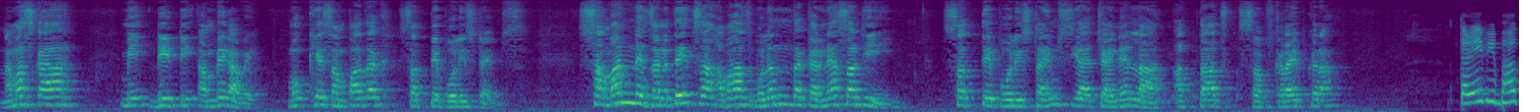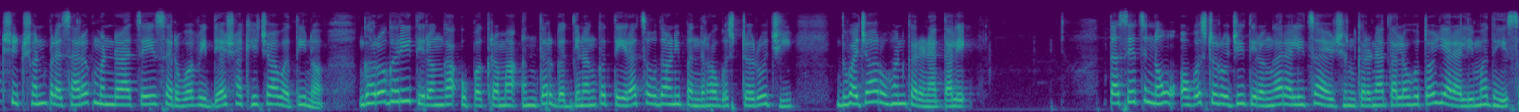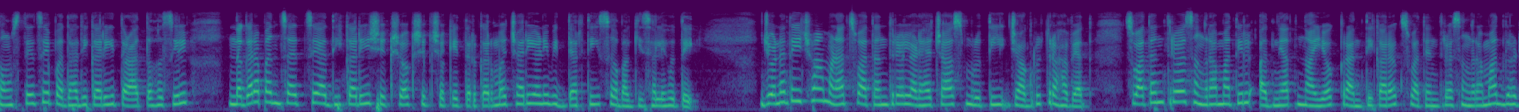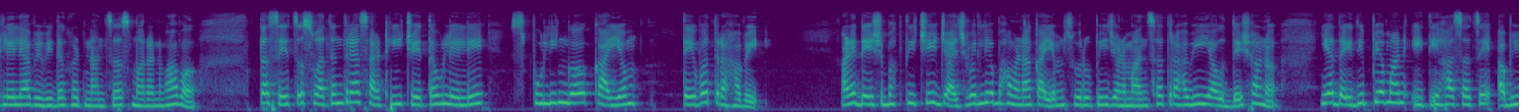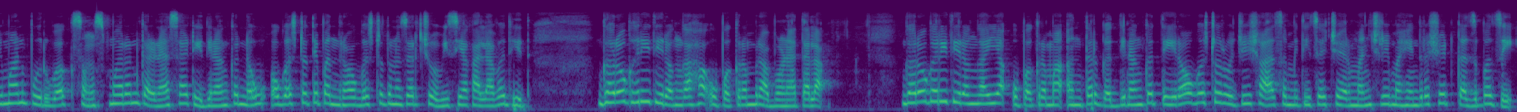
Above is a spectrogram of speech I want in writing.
नमस्कार मी D T आंबेगावे मुख्य संपादक सत्य पोलीस टाइम्स. सामान्य जनतेचा आवाज बुलंद करण्यासाठी सत्य पोलीस टाइम्स या चॅनेलला आत्ताच सबस्क्राईब करा. तळे विभाग शिक्षण प्रसारक मंडळाचे सर्व विद्याशाखेच्या वतीनं घरोघरी तिरंगा उपक्रमाअंतर्गत दिनांक तेरा चौदा आणि पंधरा ऑगस्ट रोजी ध्वजारोहण करण्यात आले. तसेच नऊ ऑगस्ट रोजी तिरंगा रॅलीचं आयोजन करण्यात आलं होतं. या रॅलीमध्ये संस्थेचे पदाधिकारी तळा तहसील नगरपंचायतचे अधिकारी शिक्षक शिक्षकेतर कर्मचारी आणि विद्यार्थी सहभागी झाले होते. जनतेच्या मनात स्वातंत्र्य लढ्याच्या स्मृती जागृत राहाव्यात. स्वातंत्र्य संग्रामातील अज्ञात नायक क्रांतिकारक स्वातंत्र्य संग्रामात घडलेल्या विविध घटनांचं स्मरण व्हावं. तसेच स्वातंत्र्यासाठी चेतवलेले स्फुलिंग कायम तेवत राहावे. आणि देशभक्तीची जाज्वल्य भावना कायमस्वरूपी जनमानसात राहावी या उद्देशानं या दैदिप्यमान इतिहासाचे अभिमानपूर्वक संस्मरण करण्यासाठी दिनांक नऊ ऑगस्ट ते पंधरा ऑगस्ट दोन हजार चोवीस या कालावधीत घरोघरी तिरंगा हा उपक्रम राबवण्यात आला. घरोघरी तिरंगा या उपक्रमाअंतर्गत दिनांक तेरा ऑगस्ट रोजी शाळा समितीचे चेअरमन श्री महेंद्र शेठ कसबजे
